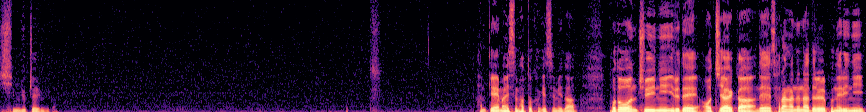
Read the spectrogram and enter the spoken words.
16절입니다. 함께 말씀 합독하겠습니다. 포도원 주인이 이르되 어찌할까 내 사랑하는 아들을 보내리니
